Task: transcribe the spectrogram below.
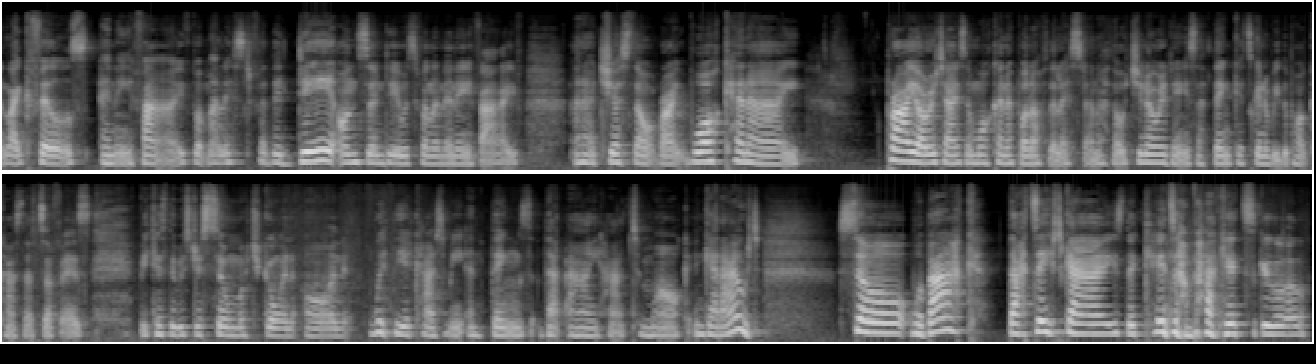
like fills an A5, but my list for the day on Sunday was filling an A5. And I just thought, right, what can I prioritize and what can I pull off the list? And I thought, you know what it is? I think it's going to be the podcast that suffers because there was just so much going on with the academy and things that I had to mark and get out. So we're back. That's it, guys. The kids are back at school,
